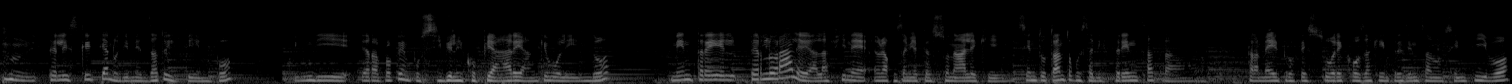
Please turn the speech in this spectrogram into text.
per gli iscritti hanno dimezzato il tempo, quindi era proprio impossibile copiare anche volendo, mentre per l'orale alla fine è una cosa mia personale che sento tanto questa differenza tra, tra me e il professore, cosa che in presenza non sentivo.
